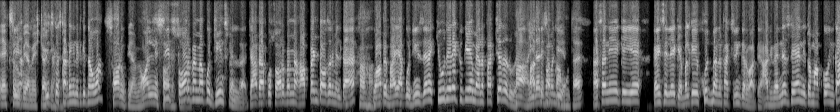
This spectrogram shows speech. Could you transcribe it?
एक सौ रुपया में जीन्स का स्टार्टिंग रेट कितना हुआ? सौ रुपया में ओनली सौ सिर्फ़ सौ रुपए में आपको जीन्स मिल रहा है जहाँ पे आपको सौ रुपए में हाफ़ पैंट ट्राउज़र मिलता है हाँ हाँ। पे भाई आपको जीन्स दे रहे हैं। क्यों दे रहे हैं? क्योंकि ये मैन्युफैक्चरर हुए। हाँ ही सब काम समझिए ऐसा नहीं है कि ये कहीं से लेके बल्कि ये खुद मैन्युफैक्चरिंग करवाते हैं। आज वेडनेसडे है नहीं तो हम आपको इनका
